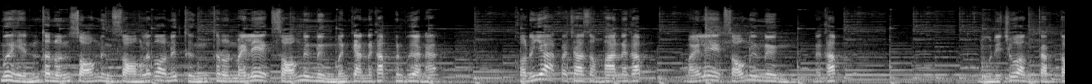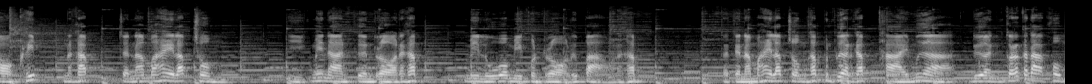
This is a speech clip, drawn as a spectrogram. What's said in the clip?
เมื่อเห็นถนน 212 แล้วก็นึกถึงถนนหมายเลข 211 เหมือนกันนะครับเพื่อนๆฮะขออนุญาตประชาสัมพันธ์นะครับ หมายเลข 211 นะครับ อยู่ในช่วงตัดต่อคลิปนะครับ จะนำมาให้รับชมอีกไม่นานเกินรอนะครับ ไม่รู้ว่ามีคนรอหรือเปล่านะครับ แต่จะนำมาให้รับชมครับเพื่อนๆครับ ถ่ายเมื่อเดือนกรกฎาคม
